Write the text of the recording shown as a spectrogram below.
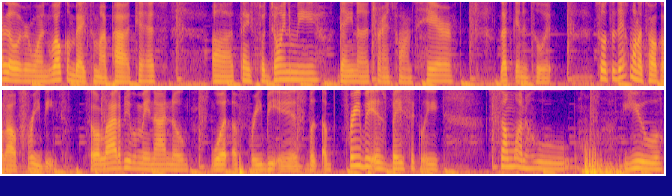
Hello, everyone. Welcome back to my podcast. Uh, thanks for joining me. Dana Transforms Hair. Let's get into it. So, today I want to talk about freebies. So, a lot of people may not know what a freebie is, but a freebie is basically someone who you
